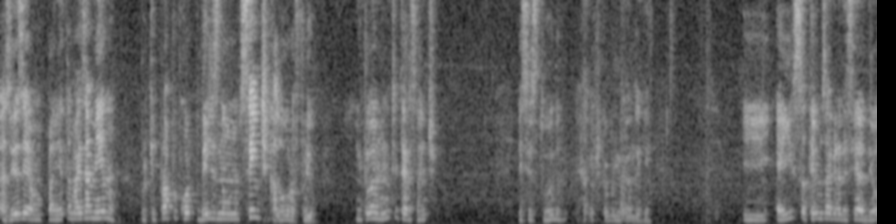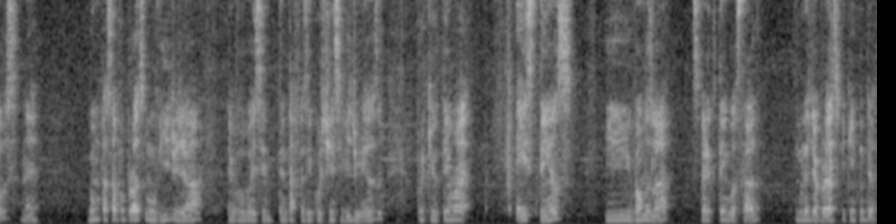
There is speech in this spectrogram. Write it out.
Às vezes é um planeta mais ameno, porque o próprio corpo deles não, não sente calor ou frio. Então é muito interessante esse estudo. Eu fico brincando aqui. E é isso, temos a agradecer a Deus, né? Vamos passar para o próximo vídeo já. Eu vou vai ser, tentar fazer curtir esse vídeo mesmo, porque o tema é extenso e vamos lá. Espero que tenham gostado. Um grande abraço, fiquem com Deus.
